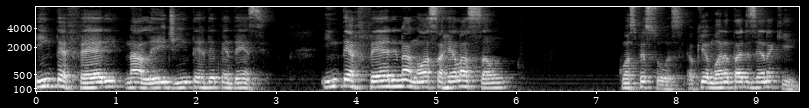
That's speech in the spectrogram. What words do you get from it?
Interfere na lei de interdependência. Interfere na nossa relação com as pessoas. É o que Emmanuel está dizendo aqui.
